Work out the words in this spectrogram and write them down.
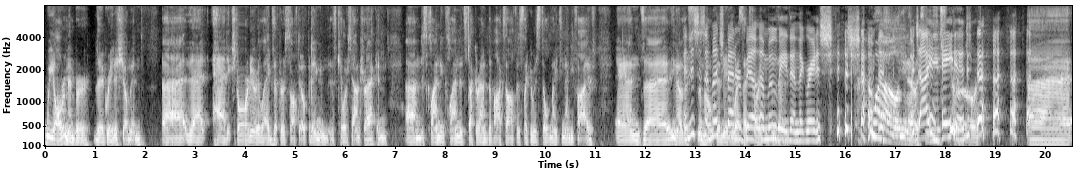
we all remember The Greatest Showman. Uh, that had extraordinary legs after a soft opening and this killer soundtrack, and um, just climbed and climbed and stuck around the box office like it was still 1995 and uh, you know, and this is a much better bill, a movie than The Greatest Showman, well, you know, which I hated. uh,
